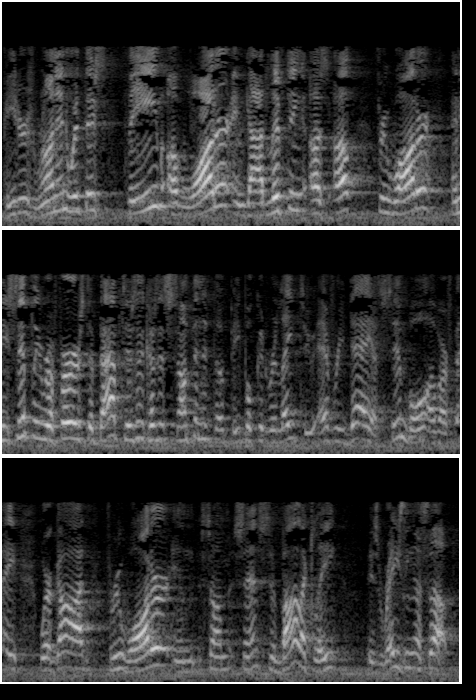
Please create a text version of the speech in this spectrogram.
Peter's running with this theme of water and God lifting us up through water, and he simply refers to baptism because it's something that the people could relate to every day, a symbol of our faith, where God, through water, in some sense, symbolically, is raising us up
